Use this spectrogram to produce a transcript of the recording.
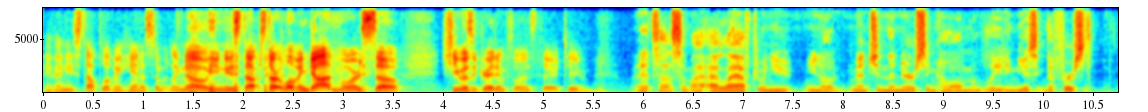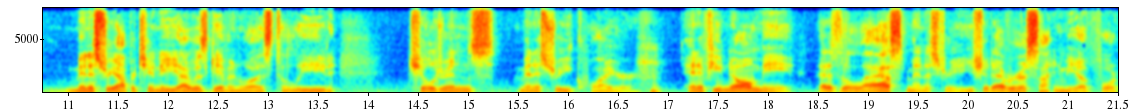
maybe I need to stop loving Hannah so much. Like, no, you need to start start loving God more. So she was a great influence there too. That's awesome. I, I laughed when you you know mentioned the nursing home of leading music. The first ministry opportunity I was given was to lead children's ministry choir. Hmm. and if you know me, that is the last ministry you should ever assign me up for.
